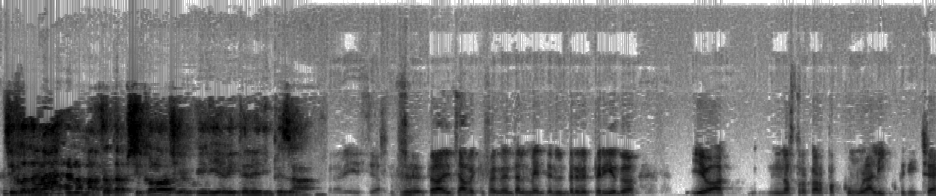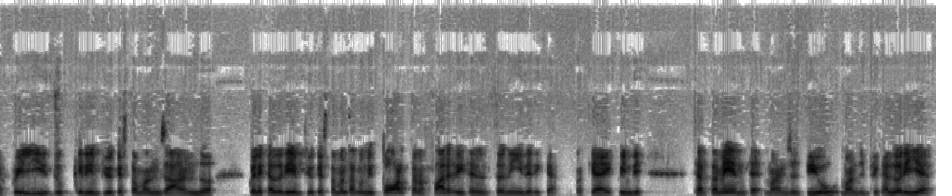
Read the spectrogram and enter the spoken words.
Secondo me è una mazzata psicologica, quindi eviterei di pesarmi. Bravissimo. Però diciamo che fondamentalmente nel breve periodo io, il nostro corpo accumula liquidi, cioè quegli zuccheri in più che sto mangiando, quelle calorie in più che sto mangiando mi portano a fare ritenzione idrica, ok? Quindi certamente mangio più, mangio più calorie,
